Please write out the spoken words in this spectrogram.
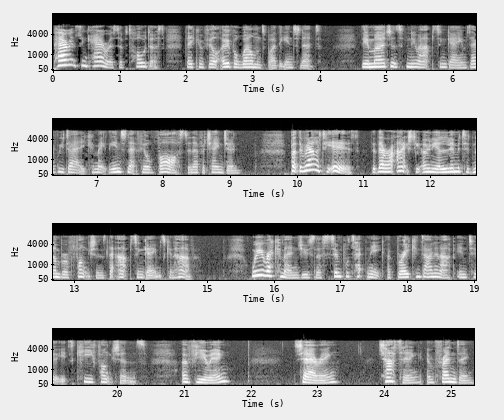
Parents and carers have told us they can feel overwhelmed by the internet. The emergence of new apps and games every day can make the internet feel vast and ever-changing. But the reality is that there are actually only a limited number of functions that apps and games can have. We recommend using a simple technique of breaking down an app into its key functions of viewing, sharing, chatting and friending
